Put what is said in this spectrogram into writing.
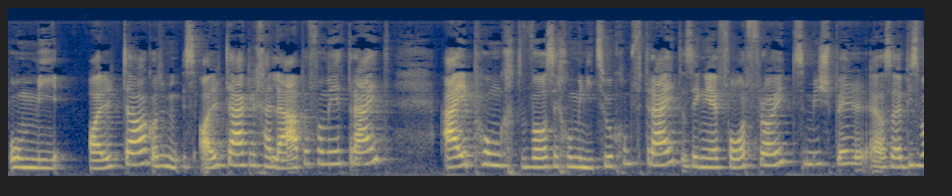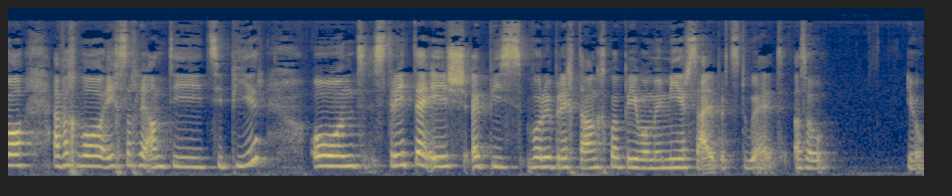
um meinen Alltag oder das alltägliche Leben von mir dreht. ein Punkt, der sich um meine Zukunft dreht, also irgendwie Vorfreude zum Beispiel, also etwas, wo, einfach, wo ich so ein antizipiere. Und das Dritte ist etwas, worüber ich dankbar bin, was mit mir selber zu tun hat. Also, ja.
